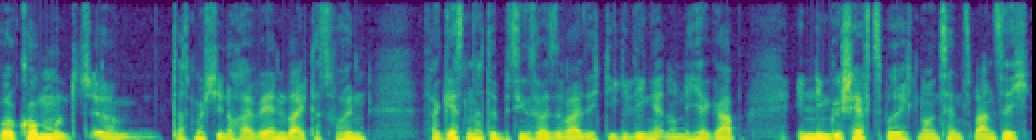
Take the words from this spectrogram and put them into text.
vollkommen und ähm, das möchte ich noch erwähnen, weil ich das vorhin vergessen hatte, beziehungsweise weil sich die Gelegenheit noch nicht ergab. In dem Geschäftsbericht 1920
